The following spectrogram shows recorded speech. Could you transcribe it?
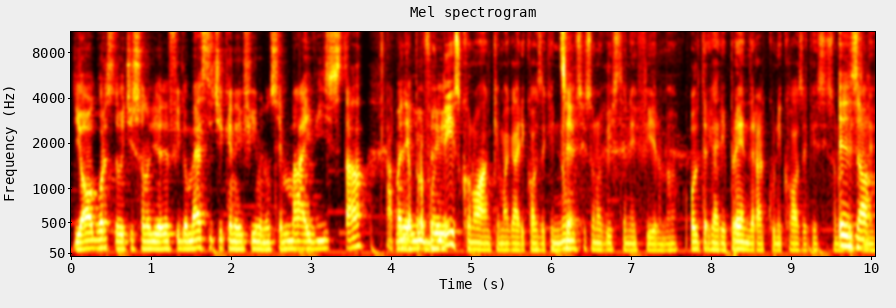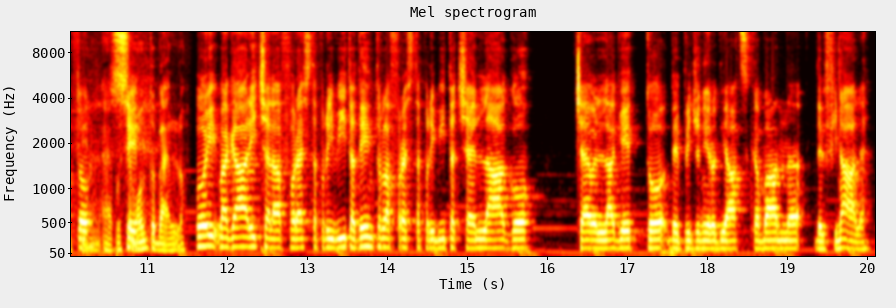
di Hogwarts, dove ci sono gli elfi domestici che nei film non si è mai vista. Ah, ma approfondiscono libri... anche magari cose che non sì. si sono viste nei film, oltre che a riprendere alcune cose che si sono esatto, viste nei film. Eh, questo sì. è molto bello. Poi magari c'è la foresta proibita, dentro la foresta proibita c'è il lago, c'è il laghetto del prigioniero di Azkaban del finale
